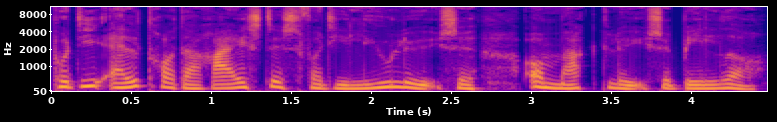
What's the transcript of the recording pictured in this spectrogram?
på de aldre, der rejstes for de livløse og magtløse billeder.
